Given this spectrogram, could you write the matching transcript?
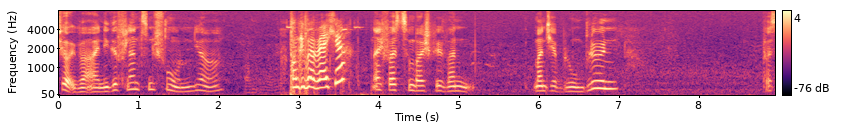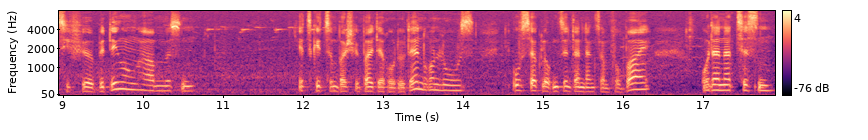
Tja, über einige Pflanzen schon, ja. Und über welche? Na, ich weiß zum Beispiel, wann manche Blumen blühen, was sie für Bedingungen haben müssen. Jetzt geht zum Beispiel bald der Rhododendron los. Die Osterglocken sind dann langsam vorbei. Oder Narzissen.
